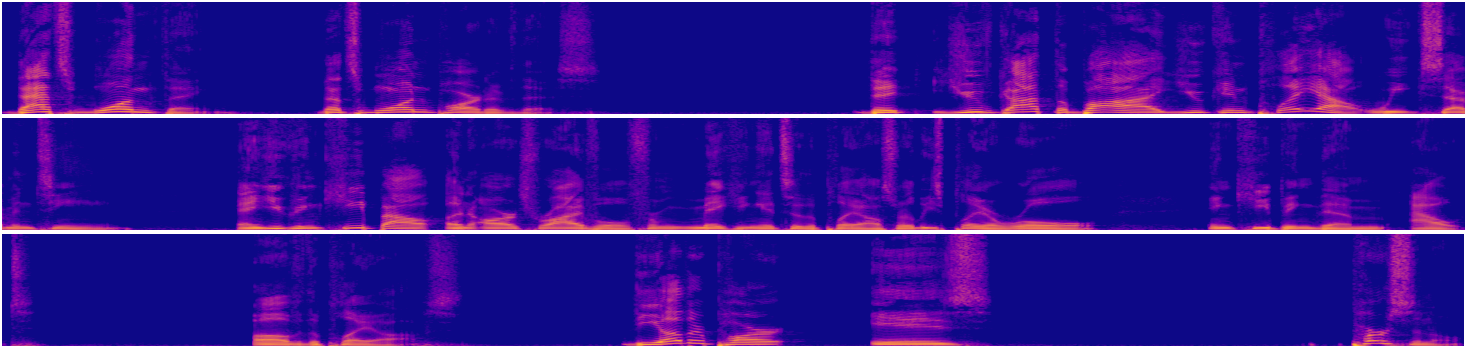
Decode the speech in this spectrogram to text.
That's one thing. That's one part of this that you've got the bye, you can play out week 17 and you can keep out an arch rival from making it to the playoffs or at least play a role in keeping them out of the playoffs. The other part is personal.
